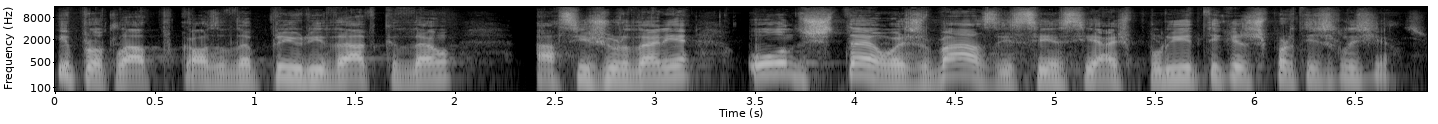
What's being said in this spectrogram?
e por outro lado por causa da prioridade que dão à Cisjordânia, onde estão as bases essenciais políticas dos partidos religiosos.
